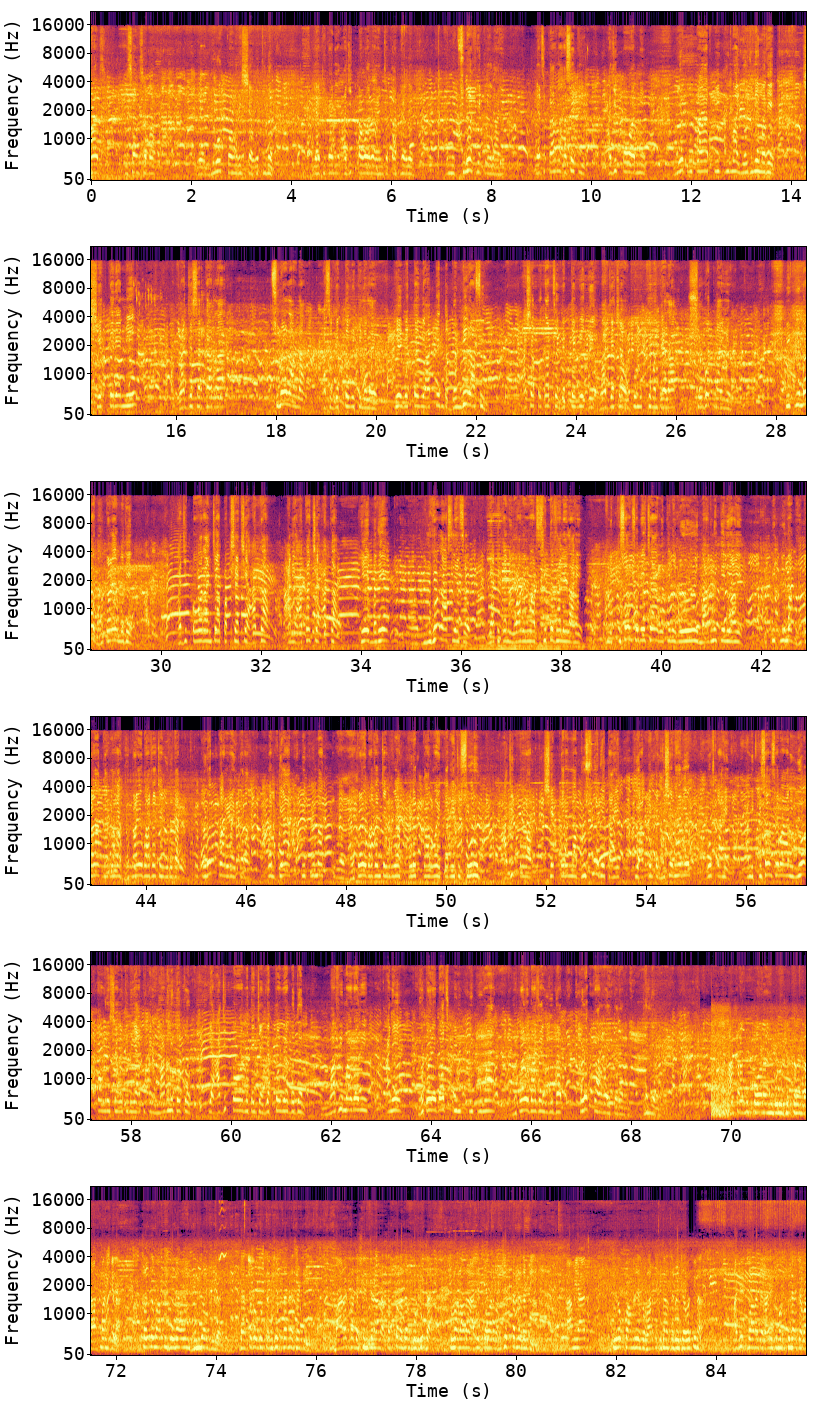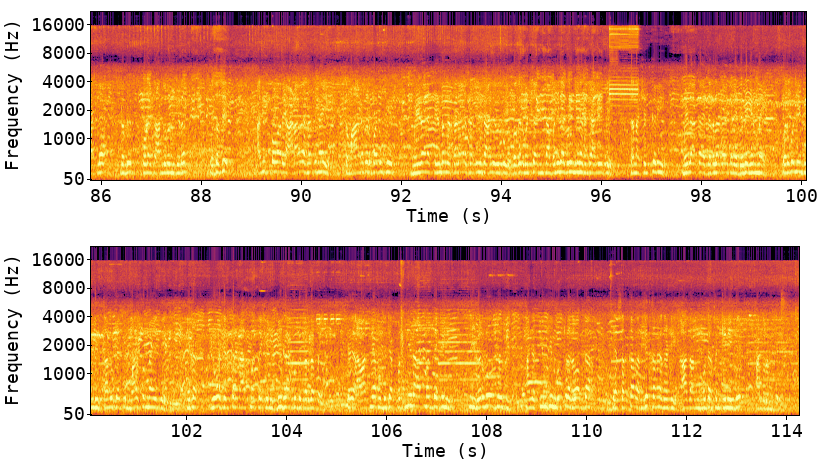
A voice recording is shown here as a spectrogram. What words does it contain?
आज किसान सभा युवक काँग्रेसच्या वतीनं या ठिकाणी अजित पवार यांच्या ताफ्यावर आम्ही चुना फेकलेला आहे. याचं कारण असं की अजित पवारनी एक रुपया पीक विमा योजनेमध्ये शेतकऱ्यांनी राज्य सरकारला चुना लावला असं वक्तव्य केलेलं आहे. हे वक्तव्य अत्यंत गंभीर असून अशा प्रकारचं वक्तव्य राज्याच्या उपमुख्यमंत्र्याला शोभत नाही पीक विमा घोटाळ्यामध्ये अजित पवारांच्या पक्षाचे आका आणि आकाचे आका हे मध्ये इन्व्हॉल्व असल्याचं या ठिकाणी वारंवार सिद्ध झालेलं आहे. आणि किसान सभेच्या वतीनं वेळोवेळी मागणी केली आहे पीक विमा घोटाळा करणाऱ्या घोटाळेबाजाच्या विरोधात कडक कारवाई करा. पण त्या पीक विमा घोटाळेबाजांच्या विरोधात कडक कारवाई करण्याची सोडून अजित पवार शेतकऱ्यांना दुष्ण देत आहेत ही अत्यंत निषेधार्ह गोष्ट आहे. आम्ही किसान सभा आणि युवक काँग्रेसच्या वतीने या ठिकाणी मागणी करतो की अजित पवारनं त्यांच्या वक्तव्याबद्दल माफी मागावी आणि घोटाळेबाज किंवा घोटाळेबाजांविरोधात कडक कारवाई करावी. धन्यवाद. आता अजित पवारांनी बोलून शेतकऱ्यांचा अपमान केला. कर्जमाफी देण्यावरून घुमजाव केलं त्या सर्व गोष्टी निषेध करण्यासाठी महाराष्ट्राच्या शेतकऱ्याला सत्तर हजार कोटीचा सुनावणारा अजित पवारला निषेध करण्यासाठी. आम्ही आज युवक काँग्रेस व भारतीय किसान सभेच्या वतीनं अजित पवारांच्या गाडीसमोर पिण्याच्या बाटल्या डबे फोडायचं आंदोलन केलं व तसेच अजित पवार हे आढाव्यासाठी नाही तर महानगरपालिकेत मिळणाऱ्या टेंडरला चढाव्यासाठी इथं आले होते. बगल बच्चांचा बलिदा मिळून देण्यासाठी आले होते. त्यांना शेतकरी मेला काय जगला काय त्याला देणं घेणं नाही. परभणी दिल्लीत तालुक्यातील माळसुन्ना येते एका युवा शेतकऱ्याने आत्महत्या केली. दीड लाख रुपये कर्जापायी त्या बातम्यामध्ये त्याच्या पत्नीनं आत्महत्या केली. ती गर्भवती होती. आणि तीन तीन मृत्यूला जबाबदार या सरकारला निषेध करण्यासाठी आज आम्ही मोठ्या संख्येने इथे आंदोलन केले.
